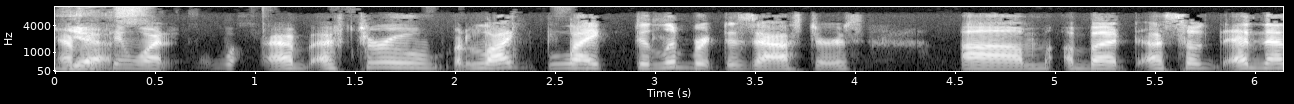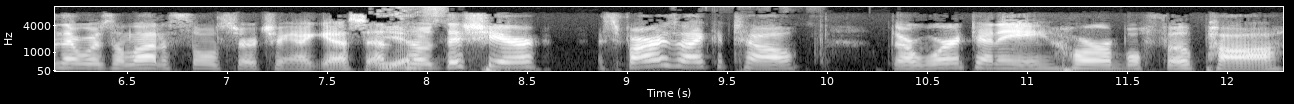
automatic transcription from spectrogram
Everything yes. went uh, uh, through like like deliberate disasters. Um, but uh, so and then there was a lot of soul searching, I guess. And so this year, as far as I could tell, There weren't any horrible faux pas.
